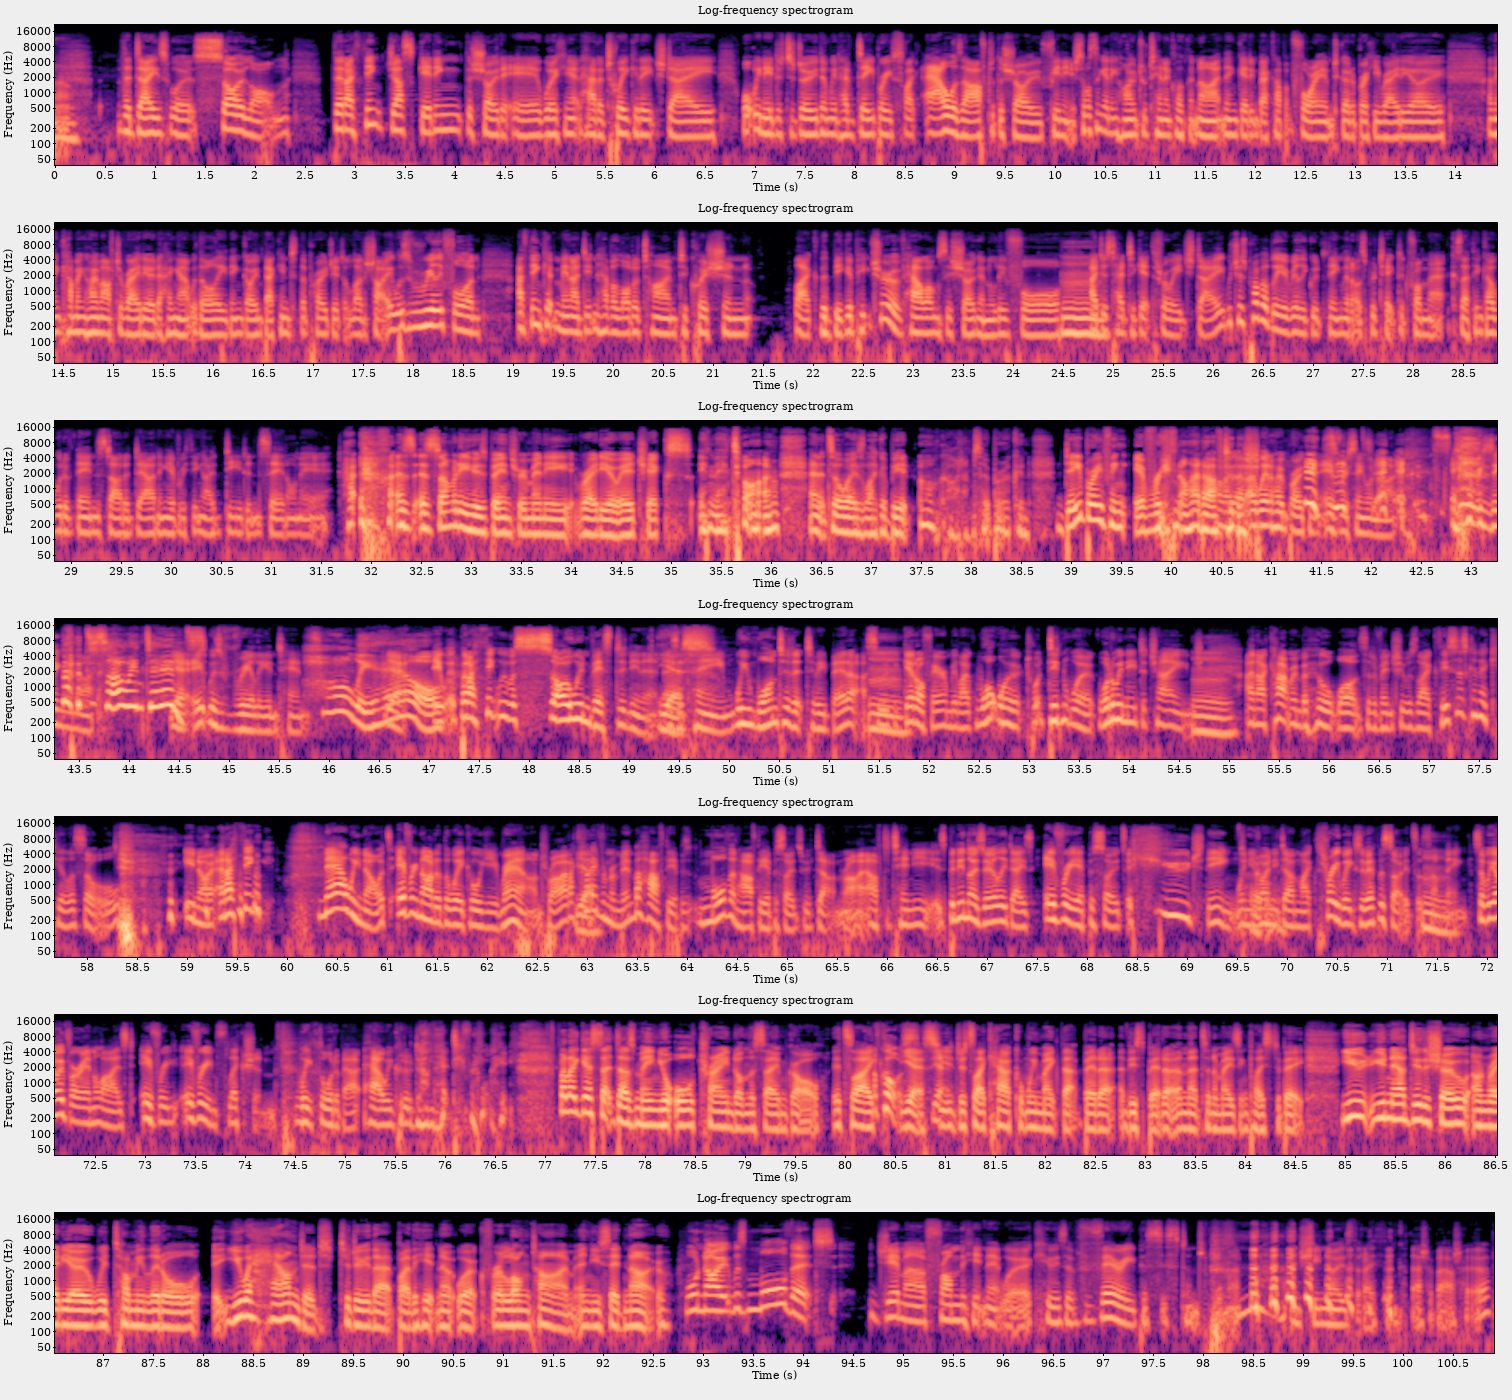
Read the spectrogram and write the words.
the days were so long that I think just getting the show to air, working out how to tweak it each day, what we needed to do, then we'd have debriefs like hours after the show finished. So I wasn't getting home till ten o'clock at night, and then getting back up at four a.m. to go to Brekkie Radio, and then coming home after radio to hang out with Ollie, then going back into the project at lunchtime. It was really full on. I think it meant I didn't have a lot of time to question like the bigger picture of how long's this show going to live for. I mm. just had to get through each day, which is probably a really good thing that I was protected from that because I think I would have then started doubting everything I did and said on air. as as somebody who's been through many radio air checks in their time, and it's always like a bit, oh god, I'm so broken. Debriefing every night Oh after god, the I went home broken every single night. every single night. That's so intense. yeah, it was really intense. Holy Yeah. hell! It- but I think we were so invested in it Yes. as a team. We wanted it to be better. So we could get off air and be like, what worked? What didn't work? What do we need to change? Mm. And I can't remember who it was that eventually was like, this is going to kill us all. you know, and I think now we know it's every night of the week all year round, right? I can't even remember half the episodes, more than half the episodes we've done, right? After 10 years. But in those early days, every episode's a huge thing when you've only done like three weeks of episodes or mm. something. So we overanalyzed every every inflection. We thought about how we could have done that differently. But I guess that does mean you're all trained on the same goal. It's like, Of course, yes, yeah. you're just like, how can we make that better, this better, and that's an amazing place to be. You you now do the show on radio with Tommy Little. You were hounded to do that by the Hit Network for a long time, and you said no. Well, no, it was more that Gemma from the Hit Network, who is a very persistent woman, and she knows that I think that about her,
